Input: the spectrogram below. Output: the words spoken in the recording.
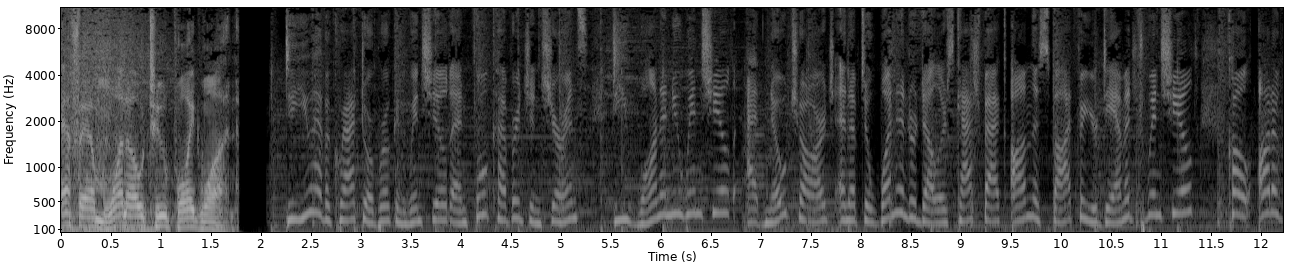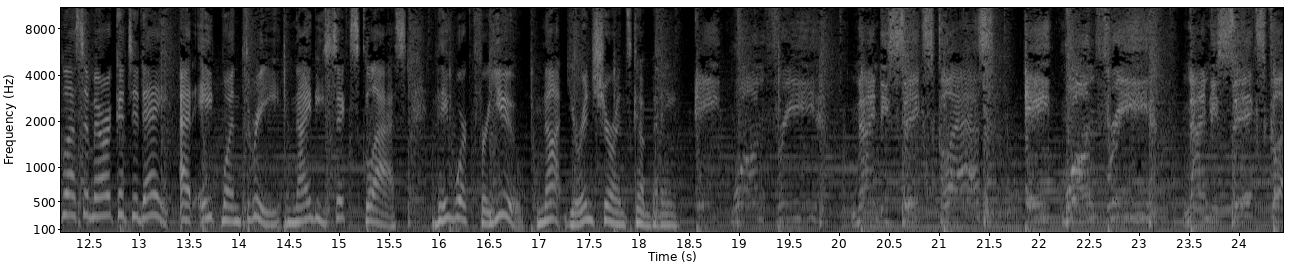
FM 102.1. Do you have a cracked or broken windshield and full coverage insurance? Do you want a new windshield at no charge and up to $100 cash back on the spot for your damaged windshield? Call Autoglass America today at 813 96 Glass. They work for you, not your insurance company. 813 96 Glass. 813 96 Glass.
